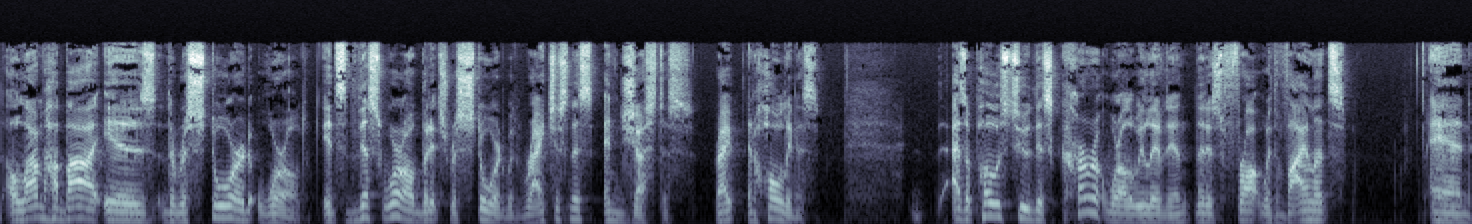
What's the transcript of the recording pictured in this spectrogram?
Olam Haba is the restored world. It's this world, but it's restored with righteousness and justice, right? And holiness. As opposed to this current world that we live in that is fraught with violence and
